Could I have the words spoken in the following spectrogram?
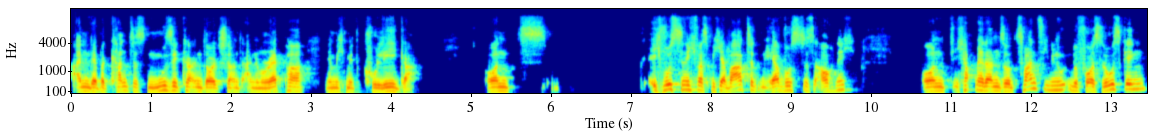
einem der bekanntesten Musiker in Deutschland, einem Rapper, nämlich mit Kollega. Und ich wusste nicht, was mich erwartet und er wusste es auch nicht. Und ich habe mir dann so 20 Minuten bevor es losging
